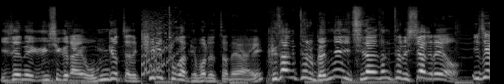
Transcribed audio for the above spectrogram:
이제는 의식을 아예 옮겼잖아요. 키리토가 돼버렸잖아요. 아예. 그 상태로 몇 년이 지난 상태로 시작을 해요. 이제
